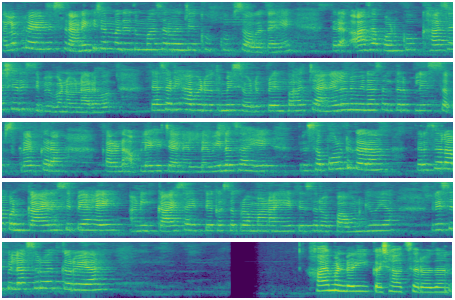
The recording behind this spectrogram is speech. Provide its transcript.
हॅलो फ्रेंड्स राणी किचनमध्ये तुम्हा सर्वांचे खूप खूप स्वागत आहे. तर आज आपण खूप खास अशी रेसिपी बनवणार आहोत. त्यासाठी हा व्हिडिओ तुम्ही शेवटपर्यंत पहा. चॅनल नवीन असेल तर प्लीज सबस्क्राईब करा. कारण आपले हे चॅनल नवीनच आहे. तर सपोर्ट करा. तर चला आपण काय रेसिपी आहे आणि काय साहित्य कसं प्रमाण आहे ते सर्व पाहून घेऊया. रेसिपीला सुरुवात करूया. हाय मंडळी कशा आहात सर्वजण?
